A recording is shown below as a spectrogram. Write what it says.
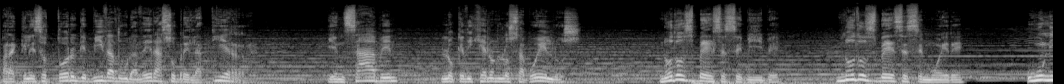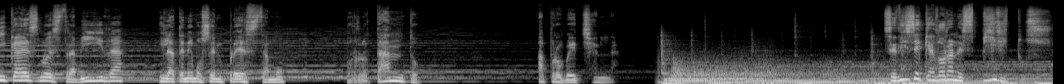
para que les otorgue vida duradera sobre la tierra? Bien saben lo que dijeron los abuelos. No dos veces se vive, no dos veces se muere. Única es nuestra vida y la tenemos en préstamo. Por lo tanto, aprovechenla. Se dice que adoran espíritus,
